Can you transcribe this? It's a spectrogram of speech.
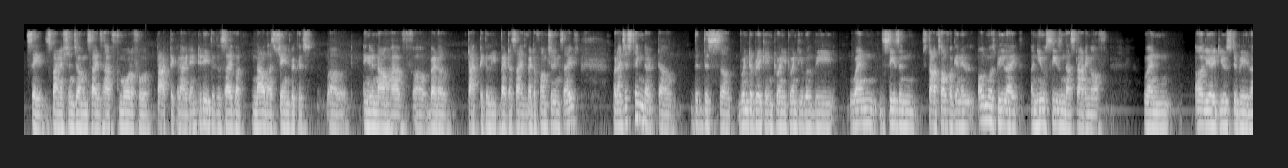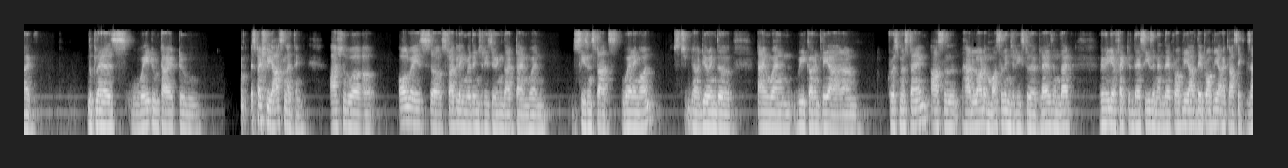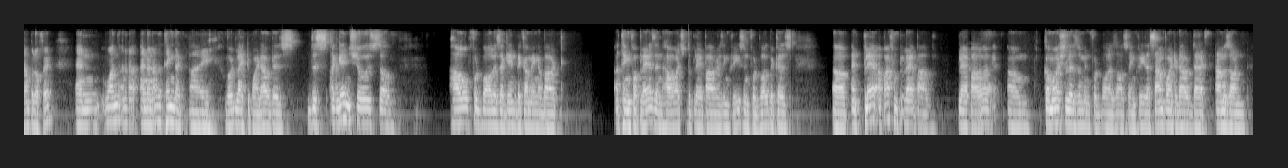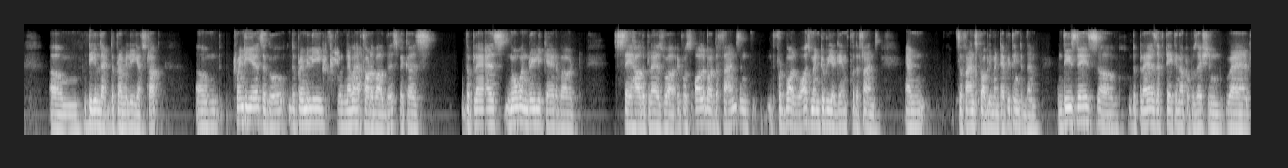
say, Spanish and German sides have more of a tactical identity to the side, but now that's changed because uh, England now have uh, better tactically better sides, better functioning sides. But I just think that uh, that this uh, winter break in 2020 will be when the season starts off again. It'll almost be like a new season that's starting off. When earlier it used to be like the players way too tired to, especially Arsenal. I think Arsenal were always uh, struggling with injuries during that time when the season starts wearing on uh, during the time when we currently are around Christmas time, Arsenal had a lot of muscle injuries to their players, and that really affected their season. And they probably are they probably are a classic example of it. And one and another thing that I would like to point out is this again shows uh, how football is again becoming about a thing for players and how much the player power has increased in football because uh, and player apart from player power player power um, commercialism in football has also increased. As Sam pointed out, that Amazon um, deal that the Premier League have struck. Um, 20 years ago, the Premier League will never have thought about this because the players, no one really cared about, say, how the players were. It was all about the fans, and football was meant to be a game for the fans. And the fans probably meant everything to them. And these days, uh, the players have taken up a position where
